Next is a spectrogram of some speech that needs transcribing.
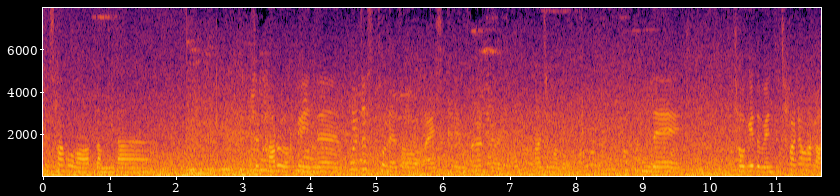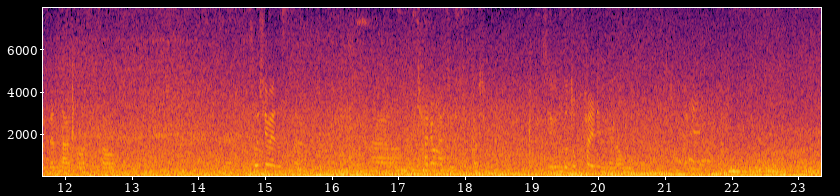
이렇게 사고 나왔답니다. 이제 바로 옆에 있는 폴드스톤에서 아이스크림을 사갈 거예요. 마지막으로. 근데 저기도 왠지 촬영하면 안 된다고 같아서 네, 조심해줬어요. 아, 촬영할 수 있을 것입니다. 지금도 쪽팔립니다. 너무. 폴드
